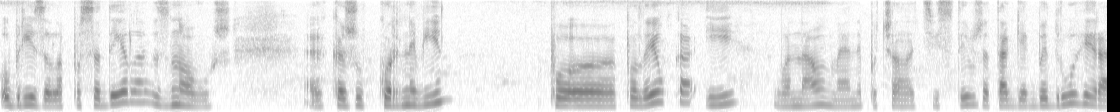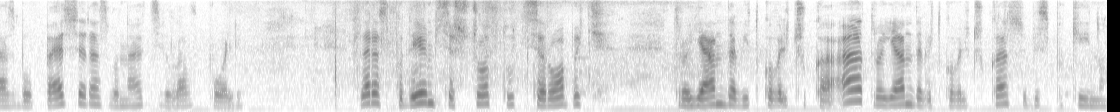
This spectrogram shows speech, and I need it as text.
обрізала, посадила, знову ж е, кажу, корневін, поливка, і вона у мене почала цвісти вже так, якби другий раз, бо перший раз вона цвіла в полі. Зараз подивимося, що тут це робить троянда від Ковальчука. А троянда від Ковальчука собі спокійно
